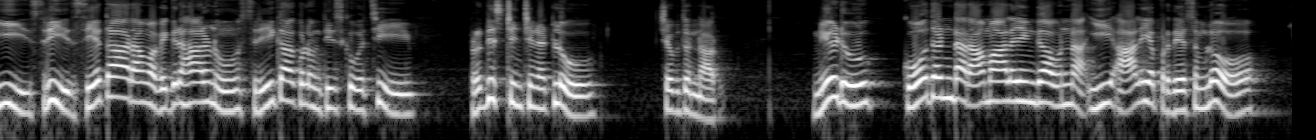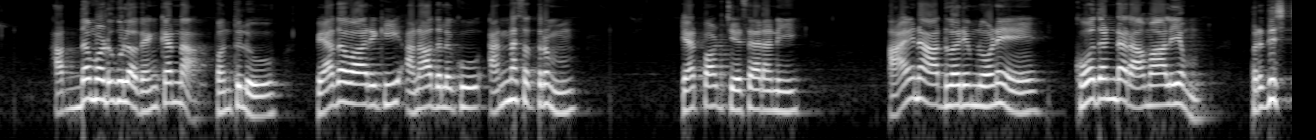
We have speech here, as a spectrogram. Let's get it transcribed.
ఈ శ్రీ సీతారామ విగ్రహాలను శ్రీకాకుళం తీసుకువచ్చి ప్రతిష్ఠించినట్లు చెబుతున్నారు. నేడు కోదండ రామాలయంగా ఉన్న ఈ ఆలయ ప్రదేశంలో అద్దమడుగుల వెంకన్న పంతులు పేదవారికి అనాథలకు అన్నసత్రం ఏర్పాటు చేశారని ఆయన ఆధ్వర్యంలోనే కోదండ రామాలయం ప్రతిష్ట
